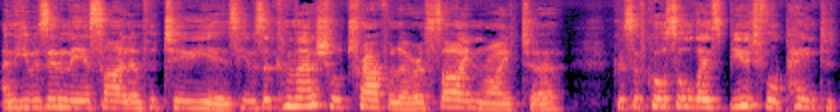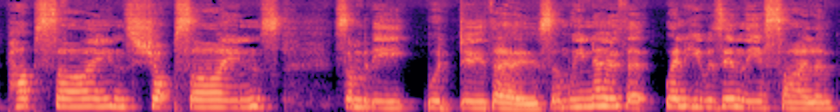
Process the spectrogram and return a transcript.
and he was in the asylum for two years. He was a commercial traveller, a sign writer, because of course all those beautiful painted pub signs, shop signs, somebody would do those. And we know that when he was in the asylum,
